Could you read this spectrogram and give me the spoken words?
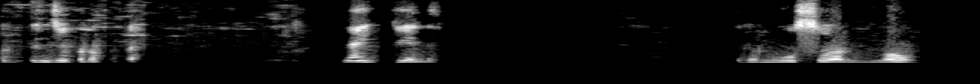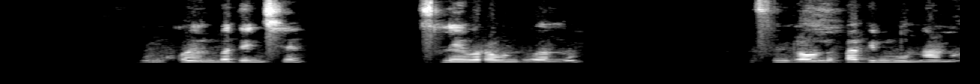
പത്തിഞ്ച് കിടക്കട്ടെ. നൈറ്റി അല്ലേ? ഒരു ലൂസ് വേണമല്ലോ. നമുക്ക് ഒൻപത് ഇഞ്ച് സ്ലീവ് റൗണ്ട് വന്നു. റൗണ്ട് പതിമൂന്നാണ്.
